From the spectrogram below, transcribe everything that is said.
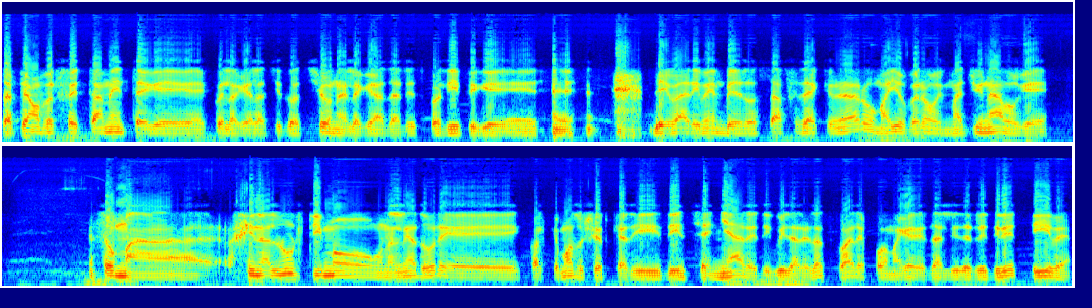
Sappiamo perfettamente che quella che è la situazione legata alle squalifiche eh, dei vari membri dello staff tecnico della Roma, io però immaginavo che insomma fino all'ultimo un allenatore in qualche modo cerca di, di insegnare, di guidare la squadra e poi magari dargli delle direttive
